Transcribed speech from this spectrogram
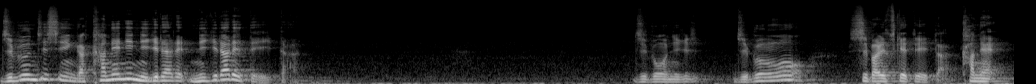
自分自身が金に握られ握られていた。自分を握り自分を縛り付けていた。金。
